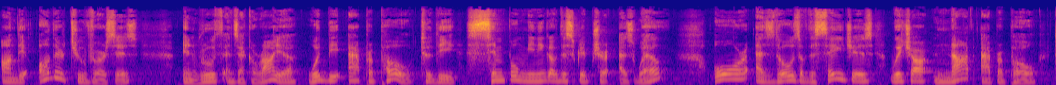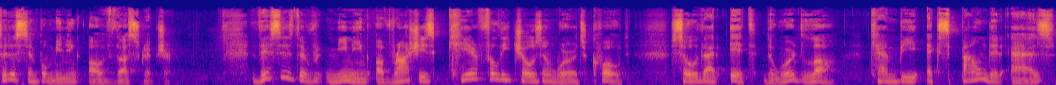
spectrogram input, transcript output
on the other two verses in Ruth and Zechariah would be apropos to the simple meaning of the scripture as well, or as those of the sages which are not apropos to the simple meaning of the scripture. This is the meaning of Rashi's carefully chosen words, quote, so that it, the word la, can be expounded as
